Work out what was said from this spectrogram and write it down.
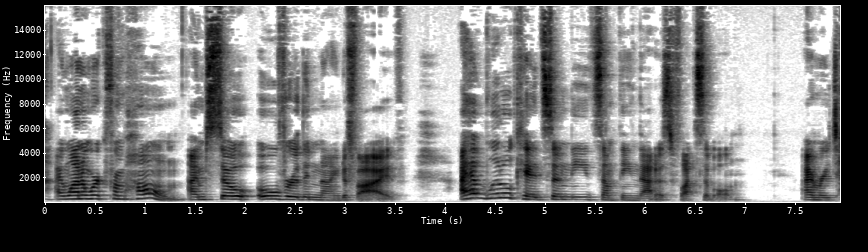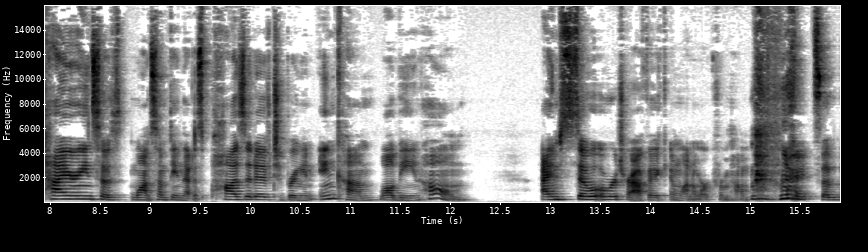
I want to work from home. I'm so over the nine to five. I have little kids, so need something that is flexible. I'm retiring, so want something that is positive to bring in income while being home. I'm so over traffic and want to work from home. right? So,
